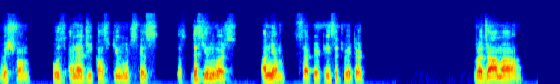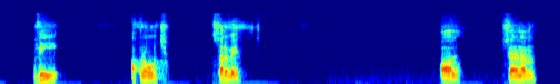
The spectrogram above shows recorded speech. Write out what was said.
Vishwam, whose energy constitutes his this universe, Anyam, separately situated, Vrajama, we approach, survey, all, Sharanam,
